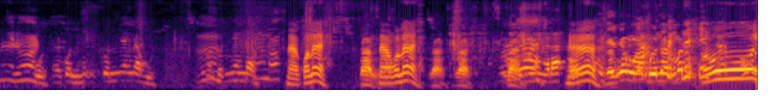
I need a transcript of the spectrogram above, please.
ไอ้คนคนยังได้คนยังได้ หนักกว่าเลยนั่นหนักกว่าเลยนั่นนั่นนั่นยังได้เออก็ยังว่ามือนั้นมันโอ้ย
